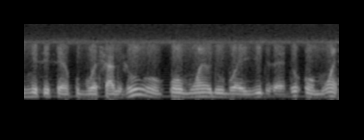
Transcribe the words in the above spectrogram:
neseser pou bwe chak jou, ou mwen ou bwe 8 verdo, ou mwen.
